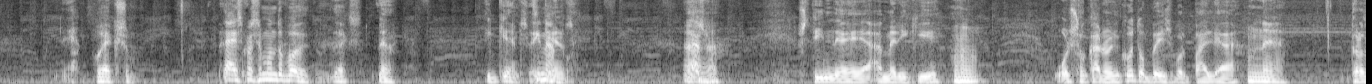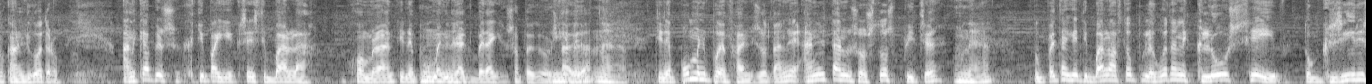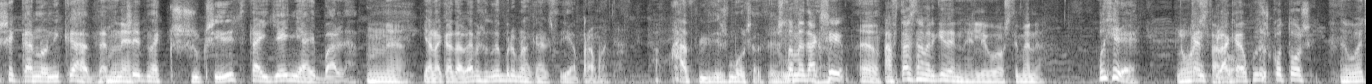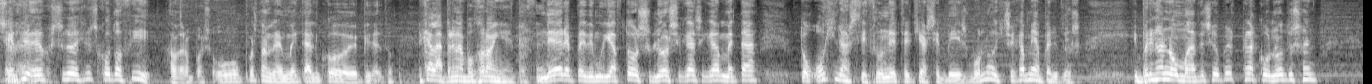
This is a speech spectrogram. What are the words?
Ο έξω. Έσπασε μόνο το πόδι του. Εντάξει. Against, Τι να πω. Στην ε, Αμερική, στο κανονικό το baseball παλιά, ναι. τώρα το κάνω λιγότερο. Αν κάποιος χτύπαγε, ξέρεις την μπάλα home run, την επόμενη Ναι. δηλαδή την πετάχει έξω από το Είδα, γεωστάδιο. ναι, ναι. Την επόμενη που εμφανιζόταν, αν ήταν ο σωστός pitcher, Ναι. του πέταγε την μπάλα αυτό που λεγόταν close save. Τον ξύρισε κανονικά. Δηλαδή Ναι. ξέρεις να σου ξυρίσει τα γένια η μπάλα. Ναι. Για να καταλάβεις ότι δεν πρέπει να κάνεις τέτοια πράγματα. Αθλητισμός, αθλητισμός. Στο μεταξύ, Ε. αυτά στην Αμερική δεν είναι λίγο στημένα. Όχι ρε. Εγώ Κάνεις έτσι τα πλάκα, έχω. έχουν σκοτώσει. Εγώ έτσι Έχει, λέω. έχει, έχει σκοτωθεί άνθρωπος. Πώς τον λένε, μεταλλικό επίθετο. Ε, Καλά, πριν από χρόνια υποθέτω. Ναι, ρε παιδί μου, γι' αυτό σου λέω σιγά σιγά μετά. Το, όχι να στηθούν τέτοια σε baseball, όχι σε καμία περίπτωση. Υπήρχαν ομάδες οι οποίες πλακωνόντουσαν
